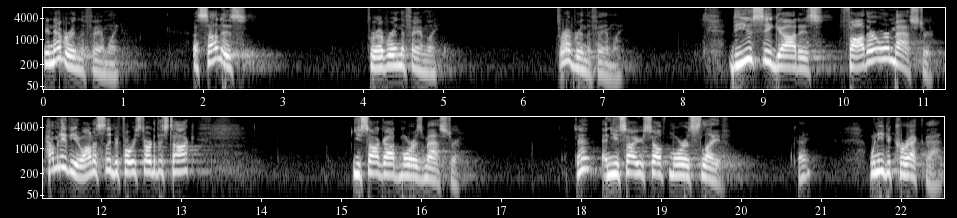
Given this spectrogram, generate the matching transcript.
You're never in the family. A son is forever in the family. Forever in the family. Do you see God as father or master? How many of you, honestly, before we started this talk, you saw God more as master? Okay? And you saw yourself more as slave? Okay? We need to correct that.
